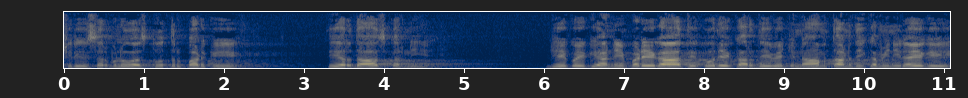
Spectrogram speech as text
ਸ੍ਰੀ ਸਰਬਲੋ ਅਸਤੋਤਰ ਪੜ੍ਹ ਕੇ ਤੇ ਅਰਦਾਸ ਕਰਨੀ ਹੈ ਜੇ ਕੋਈ ਗਿਆਨੀ ਪੜ੍ਹੇਗਾ ਤੇ ਉਹਦੇ ਘਰ ਦੇ ਵਿੱਚ ਨਾਮ ਧਨ ਦੀ ਕਮੀ ਨਹੀਂ ਰਹੇਗੀ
